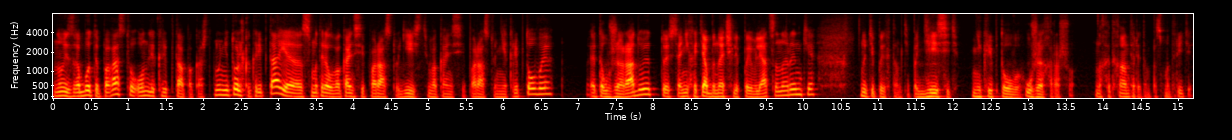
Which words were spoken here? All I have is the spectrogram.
но из работы по Rust у only крипта пока что. Ну, не только крипта, я смотрел вакансии по Rust у, есть вакансии по Rust у не криптовые, это уже радует, то есть они хотя бы начали появляться на рынке, ну, типа их там, типа 10 не криптовых, уже хорошо. На HeadHunter там посмотрите.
